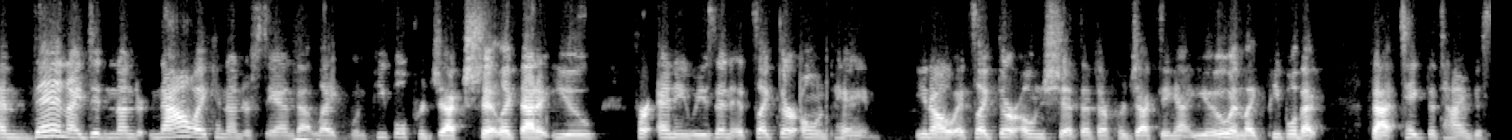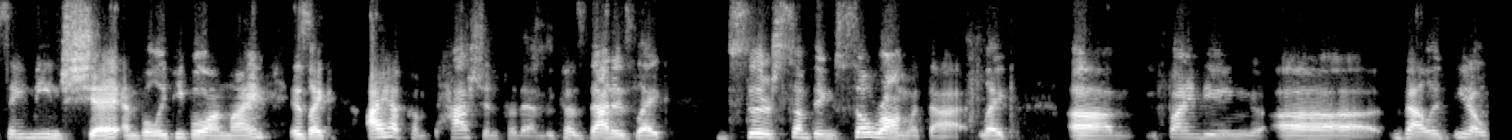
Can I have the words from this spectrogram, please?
and then I didn't under. Now I can understand that like when people project shit like that at you for any reason, it's like their own pain. You know, it's like their own shit that they're projecting at you, and like people that that take the time to say mean shit and bully people online is like I have compassion for them because that is like so there's something so wrong with that. Like um, finding uh, valid, you know,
